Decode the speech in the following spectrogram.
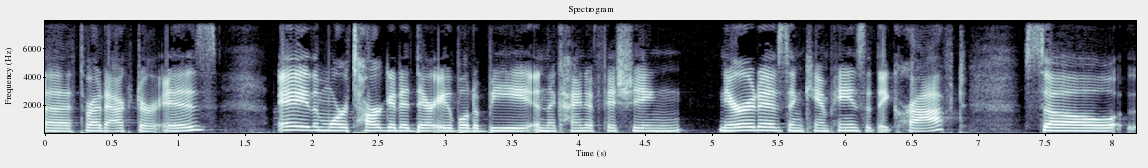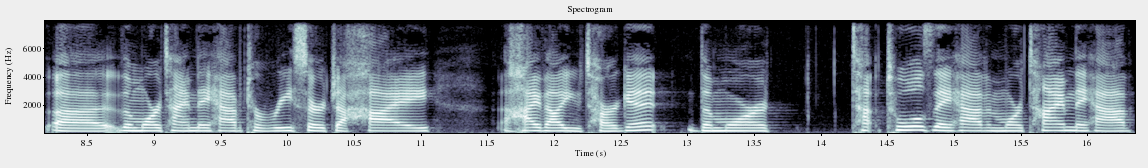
a threat actor is, a the more targeted they're able to be in the kind of phishing narratives and campaigns that they craft. So uh, the more time they have to research a high, a high value target, the more t- tools they have and more time they have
